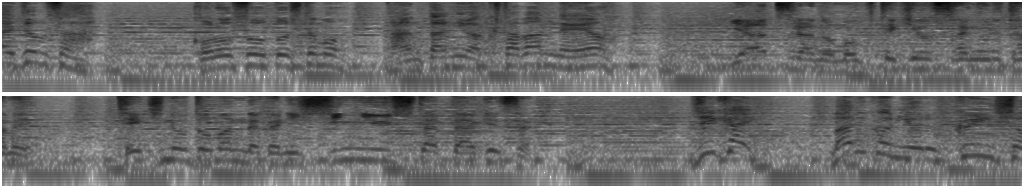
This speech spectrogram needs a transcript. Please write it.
大丈夫さ。殺そうとしても簡単にはくたばんねえよ。奴らの目的を探るため敵のど真ん中に侵入しただけさ。次回マルコによる福音書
